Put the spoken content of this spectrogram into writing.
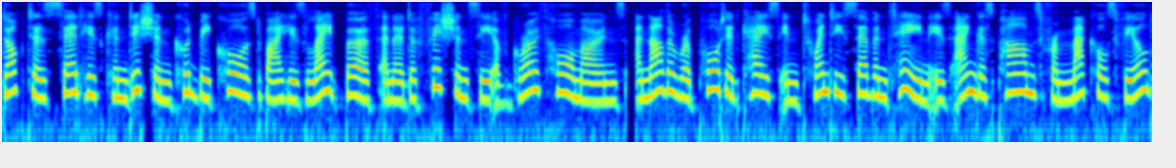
Doctors said his condition could be caused by his late birth and a deficiency of growth hormones. Another reported case in 2017 is Angus Palms from Macclesfield,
